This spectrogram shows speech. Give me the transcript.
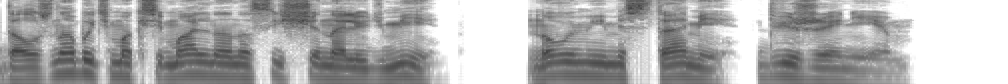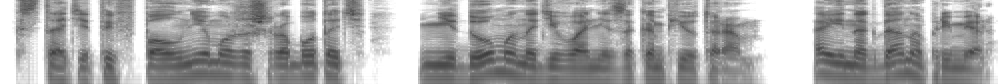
должна быть максимально насыщена людьми, новыми местами, движением. Кстати, ты вполне можешь работать не дома на диване за компьютером, а иногда, например,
